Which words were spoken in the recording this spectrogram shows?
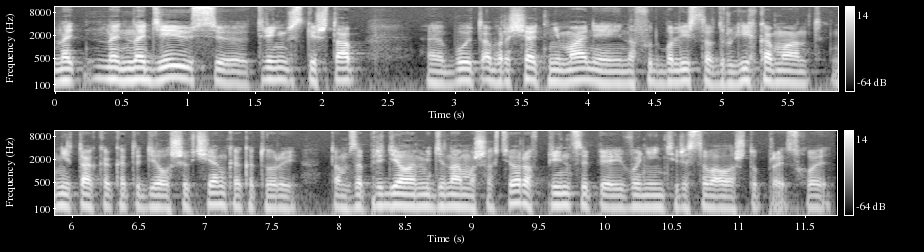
на, на, надеюсь, тренерский штаб будет обращать внимание и на футболистов других команд, не так, как это делал Шевченко, который там за пределами Динамо Шахтера, в принципе, его не интересовало, что происходит.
